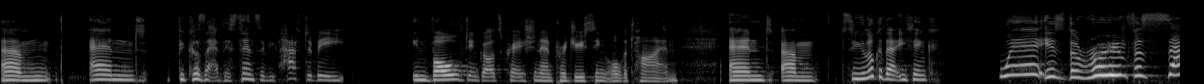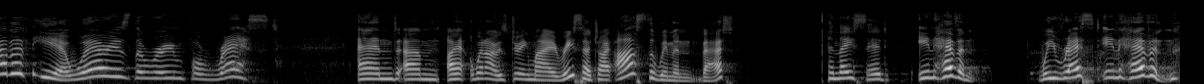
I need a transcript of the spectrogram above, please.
Um, and because they have this sense of you have to be involved in God's creation and producing all the time. And um, so you look at that, you think, where is the room for Sabbath here? Where is the room for rest? And um, I, when I was doing my research, I asked the women that, and they said, In heaven. We rest in heaven.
